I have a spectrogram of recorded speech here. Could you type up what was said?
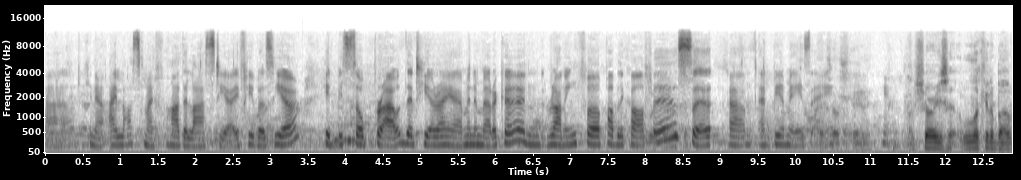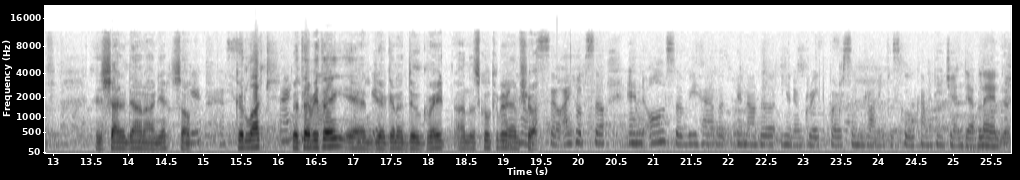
Uh, you know, I lost my father last year. If he was here, he'd be so proud that here I am in America and running for public office. Uh, um, it'd be amazing. Yeah. I'm sure he's looking above shining down on you. So, Yes. good luck Thank with everything. And you. you're going to do great on the school committee, I I'm sure. So I hope so. And also we have a, another, you know, great person running for school committee, Jen Devlin.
